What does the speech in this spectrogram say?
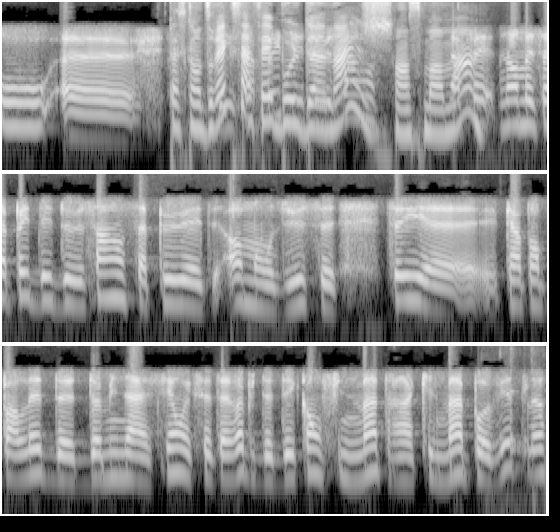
ou euh, parce qu'on dirait que ça, fait boule de neige en ce moment. non, mais ça peut être des deux sens. Ça peut être oh mon Dieu, tu sais euh, quand on parlait de domination, etc. Puis de déconfinement tranquillement, pas vite là.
